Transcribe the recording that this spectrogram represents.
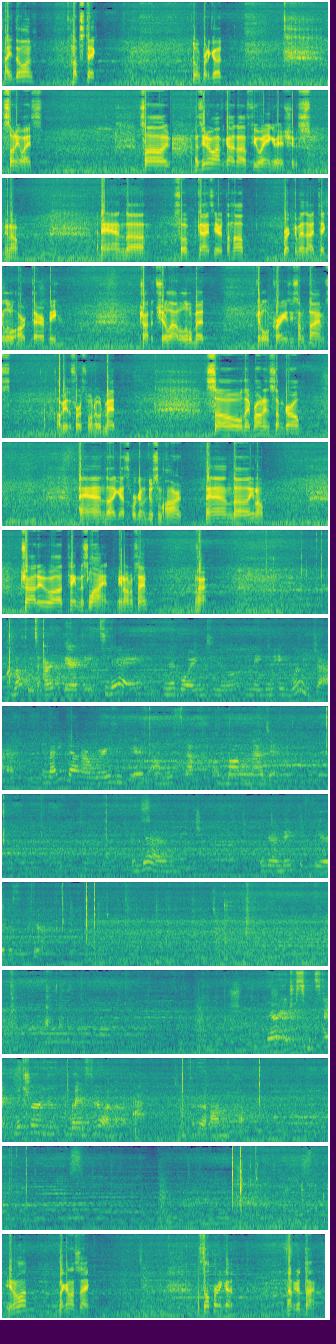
How you doing? HuB Stick? Doing pretty good. So anyways, so as you know, I've got a few anger issues, you know, and uh, so guys here at the hub recommend I take a little art therapy, try to chill out a little bit, get a little crazy sometimes. I'll be the first one to admit. So they brought in some girl, and I guess we're gonna do some art, and uh, you know, try to uh, tame this lion. You know what I'm saying? All right. Welcome to Art Therapy. Today, we are going to be making a worry jar and writing down our worries and fears on this stuff called Model Magic. And then, we're going to make the fear disappear. Very interesting, Stick. Make sure you write your fear on that and put it on the cup. You know what? I gotta say, I felt pretty good. Had a good time.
